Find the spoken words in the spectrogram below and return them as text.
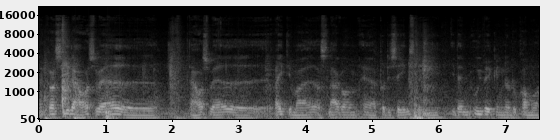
Man kan også sige, der har også været, der har også været øh, rigtig meget at snakke om her på det seneste i, i den udvikling, når du kommer,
